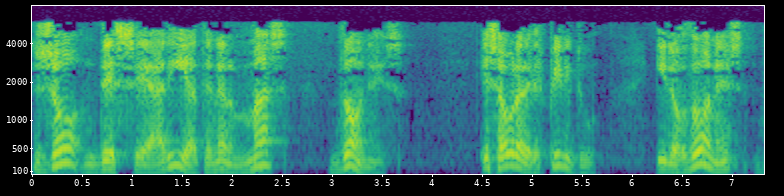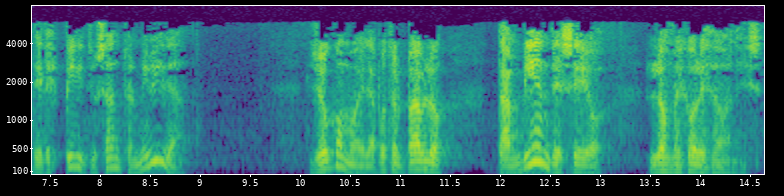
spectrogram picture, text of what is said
yo desearía tener más dones. Esa obra del Espíritu y los dones del Espíritu Santo en mi vida. Yo, como el apóstol Pablo, también deseo los mejores dones.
